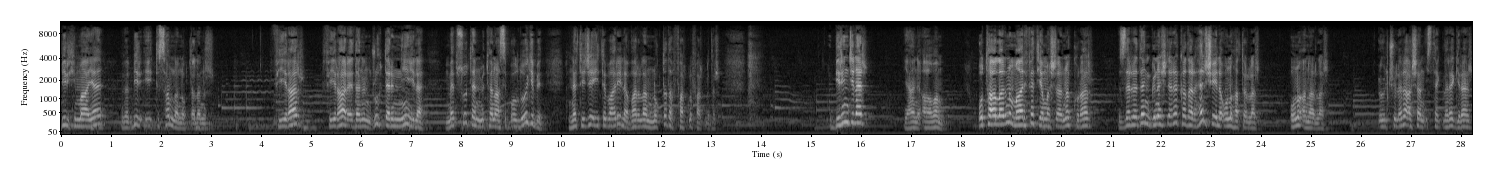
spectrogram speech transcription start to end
bir himaye ve bir itisamla noktalanır. Firar, firar edenin ruh derinliği ile mebsuten mütenasip olduğu gibi netice itibariyle varılan nokta da farklı farklıdır. Birinciler yani avam otağlarını marifet yamaçlarına kurar zerreden güneşlere kadar her şeyle onu hatırlar, onu anarlar. Ölçülere aşan isteklere girer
